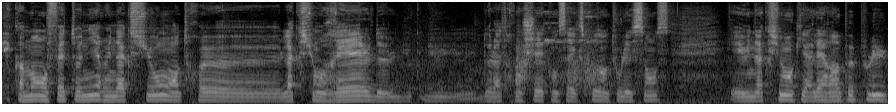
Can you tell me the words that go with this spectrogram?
et comment on fait tenir une action entre euh, l'action réelle de, la tranchée quand ça explose dans tous les sens, et une action qui a l'air un peu plus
